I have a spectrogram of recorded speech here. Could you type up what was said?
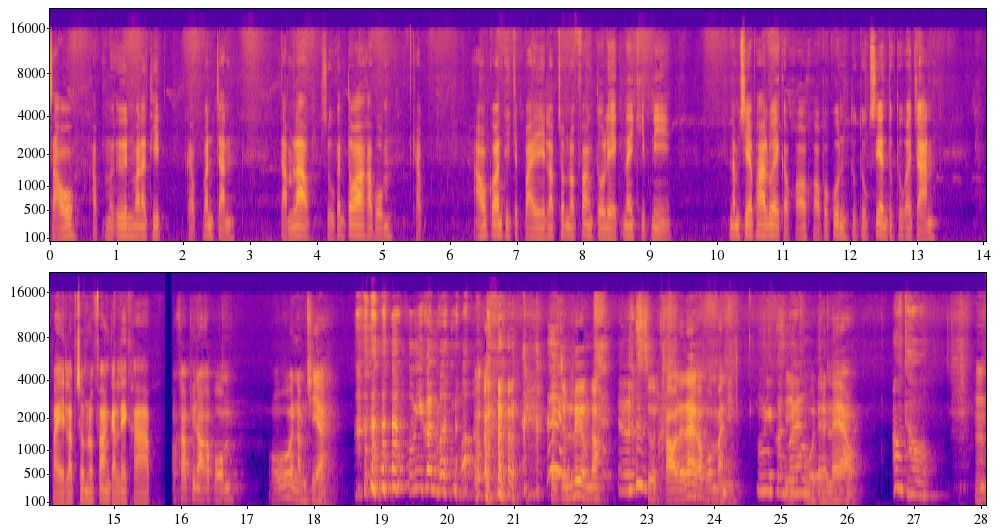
เสาร์ครับมืออื่นวันอาทิตย์ครับวันจันทร์ตำเล่าวสู่กันต่อครับผมครับ เอาก่อนที่จะไปรับชมรับฟังตัวเลขในคลิปนี้น้ำเชียร์ผ้ารวยกับขอขอบพระคุณทุกๆเสี้ยนทุกๆอาจารย์ ไปรับชมรับฟังกันเลยครับเอาครับพี่น้องครับผม โอ้น้ำเชียร์ผมมีคนเบิ่งเนาะเป็นจนลืมเนาะ สูตรเขาเลยได้ครับผมบัดนี้ผมมีคนสี่เบิ่งครูเดินแล้วเอ้าเท่าหืม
